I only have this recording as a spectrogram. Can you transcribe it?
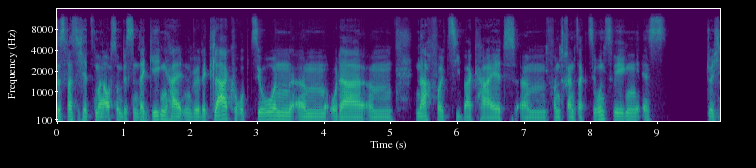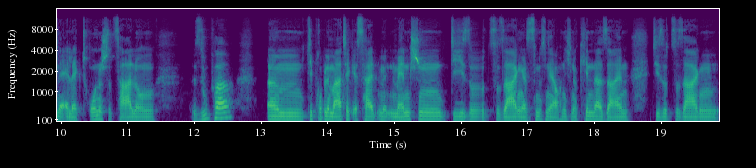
das, was ich jetzt mal auch so ein bisschen dagegen halten würde. Klar, Korruption ähm, oder ähm, Nachvollziehbarkeit ähm, von Transaktionswegen ist durch eine elektronische Zahlung super. Ähm, die Problematik ist halt mit Menschen, die sozusagen, es müssen ja auch nicht nur Kinder sein, die sozusagen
